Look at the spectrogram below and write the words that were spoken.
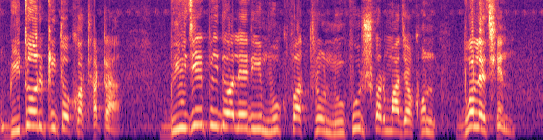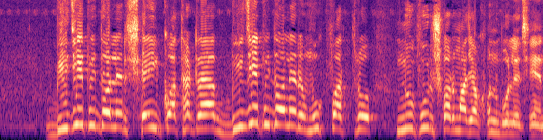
বিতর্কিত কথাটা, বিজেপি দলেরই মুখপাত্র নুপুর শর্মা যখন বলেছেন, বিজেপি দলের সেই কথাটা, বিজেপি দলের মুখপাত্র নুপুর শর্মা যখন বলেছেন,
